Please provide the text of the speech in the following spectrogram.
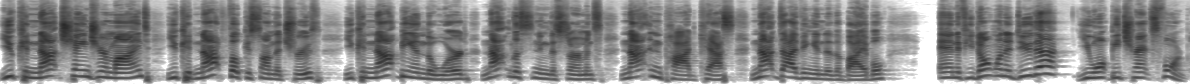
You cannot change your mind. You cannot focus on the truth. You cannot be in the word, not listening to sermons, not in podcasts, not diving into the Bible. And if you don't want to do that, you won't be transformed.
